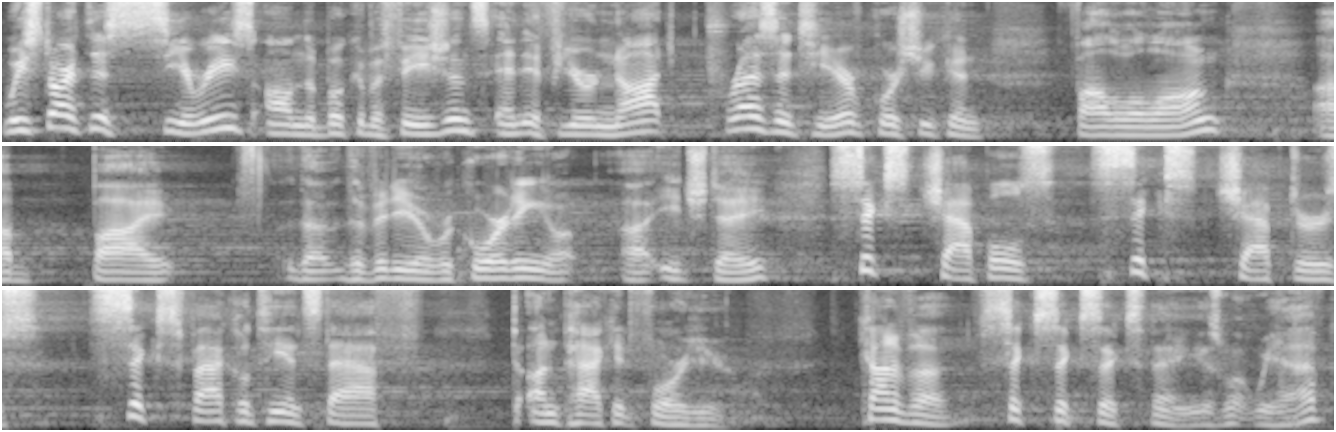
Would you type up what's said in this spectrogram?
We start this series on the book of Ephesians, and if you're not present here, of course, you can follow along uh, by the, the video recording uh, each day. Six chapels, six chapters, six faculty and staff to unpack it for you. Kind of a 666 thing is what we have.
